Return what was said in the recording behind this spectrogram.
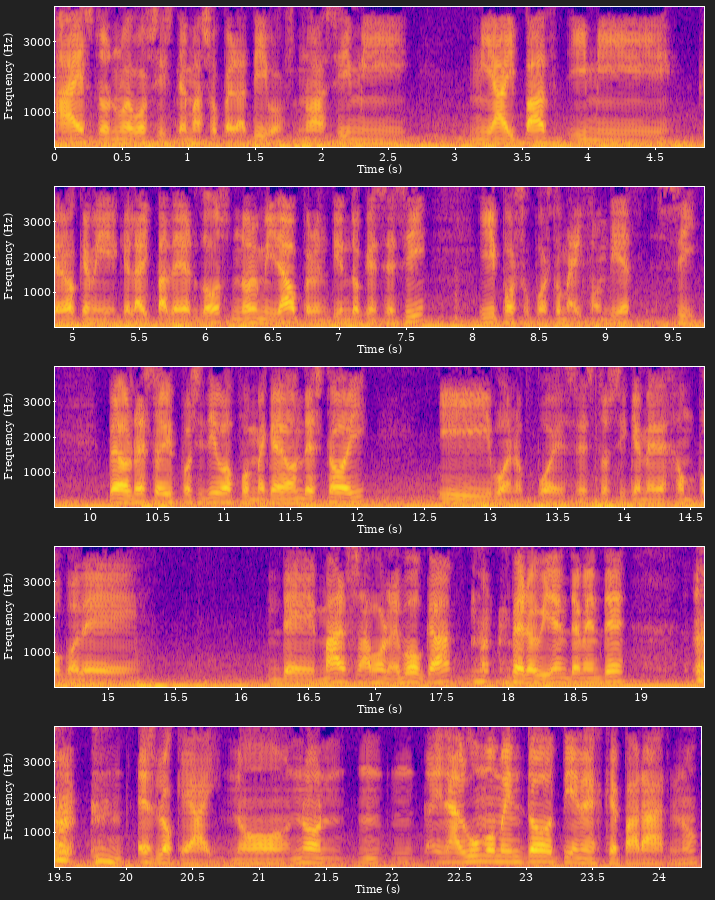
a estos nuevos sistemas operativos. No así mi, mi iPad y mi... Creo que, mi, que el iPad Air 2 no lo he mirado, pero entiendo que ese sí. Y por supuesto mi iPhone 10 sí. Pero el resto de dispositivos pues me quedo donde estoy. Y bueno, pues esto sí que me deja un poco de, de mal sabor de boca. Pero evidentemente es lo que hay. No, no, en algún momento tienes que parar, ¿no?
